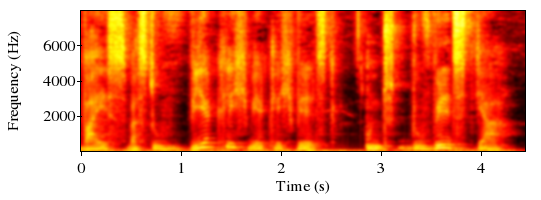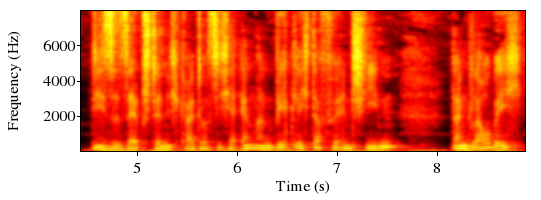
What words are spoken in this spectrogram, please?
weißt, was du wirklich, wirklich willst und du willst ja diese Selbstständigkeit, du hast dich ja irgendwann wirklich dafür entschieden, dann glaube ich,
